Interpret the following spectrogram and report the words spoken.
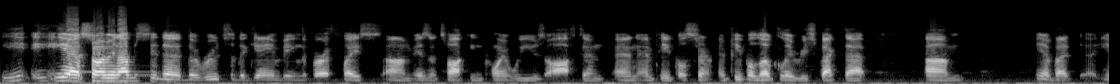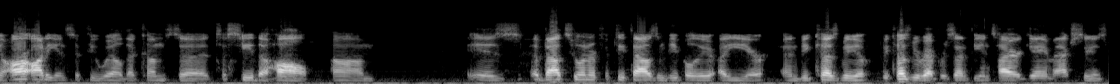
Yeah, so I mean, obviously, the the roots of the game being the birthplace um, is a talking point we use often, and and people and people locally respect that. Um, yeah, but you know, our audience, if you will, that comes to to see the hall um, is about 250,000 people a year, and because we because we represent the entire game, actually is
